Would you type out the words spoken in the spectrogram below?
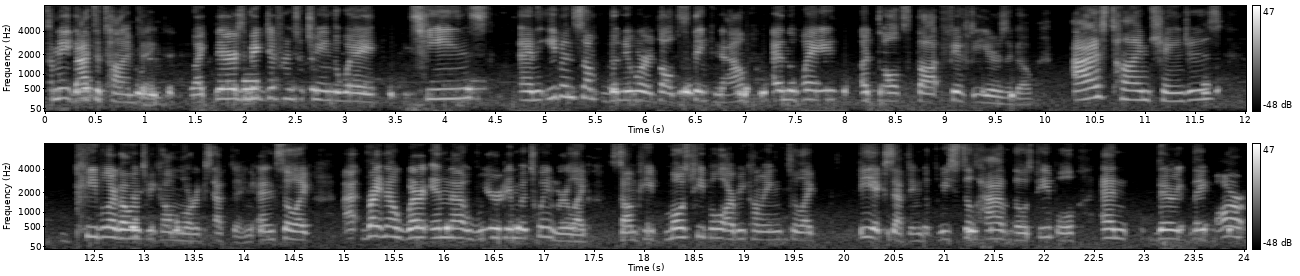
to me that's a time thing like there's a big difference between the way teens and even some the newer adults think now and the way adults thought 50 years ago as time changes people are going to become more accepting. And so like at, right now we're in that weird in between where like some people most people are becoming to like be accepting but we still have those people and they're they are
